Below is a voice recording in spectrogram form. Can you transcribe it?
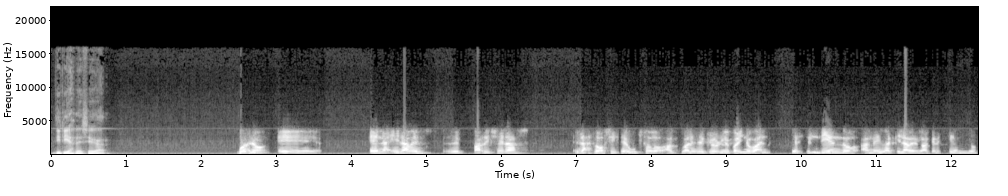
dirías de llegar bueno eh, en, en aves parrilleras las dosis de uso actuales de cloruro de colino van descendiendo a medida que el ave va creciendo.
